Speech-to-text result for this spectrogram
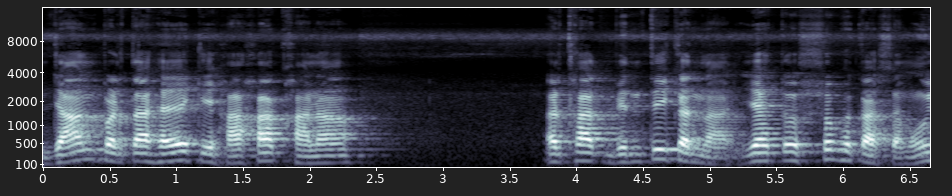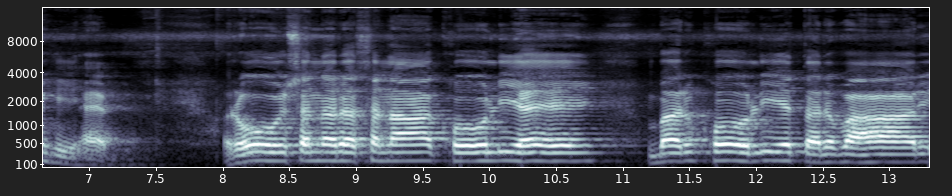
जान पड़ता है कि हाहा खाना, अर्थात विनती करना, यह तो शुभ का समूह ही है। रोशन रसना खोलिए बर खोलिए तरवार।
